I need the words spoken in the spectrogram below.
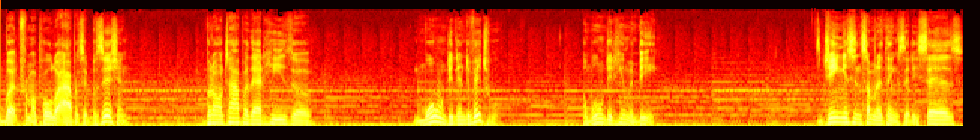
but from a polar opposite position. But on top of that, he's a wounded individual, a wounded human being. Genius in some of the things that he says,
